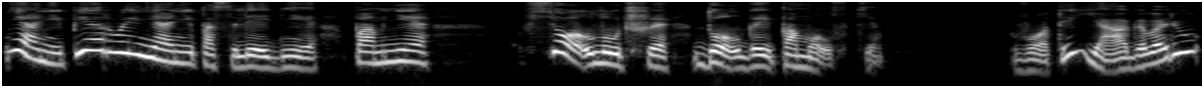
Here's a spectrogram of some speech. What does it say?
Не они первые, не они последние. По мне, все лучше долгой помолвки. Вот и я говорю,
